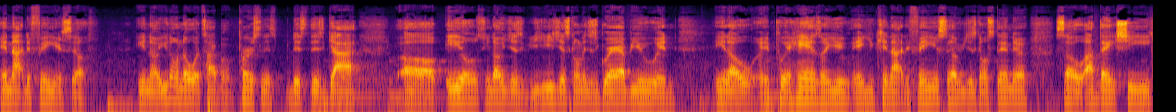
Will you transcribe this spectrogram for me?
and not defend yourself. You know you don't know what type of person this this this guy uh is. You know you just he's just gonna just grab you and you know and put hands on you and you cannot defend yourself. You're just gonna stand there. So i think she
